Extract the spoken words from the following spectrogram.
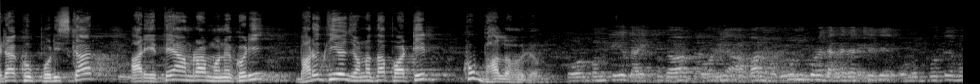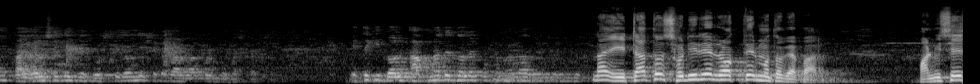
এটা খুব পরিষ্কার। আর এতে আমরা মনে করি ভারতীয় জনতা পার্টির খুব ভালো হলো। কোর কমিটিকে দায়িত্ব দেওয়ার পরই আবার নতুন করে দেখা যাচ্ছে যে অনুব্রত এবং কাজল শেখের যে গোষ্ঠীদ্বন্দ্ব সেটা বারবার করে প্রকাশ পাচ্ছে। এতে কি দল আপনাদের দলের পক্ষে ভালো হবে? বলে করছেন? না এটা তো শরীরের রক্তের মতো ব্যাপার। মানুষের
